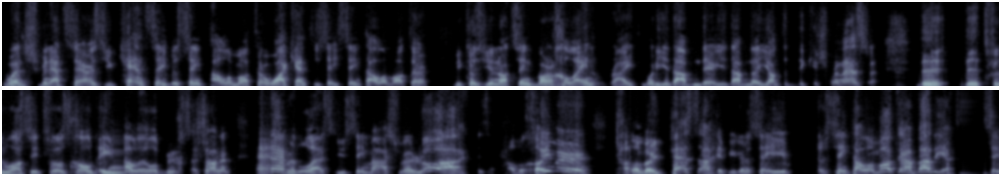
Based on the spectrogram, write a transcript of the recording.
when Shmini Atzeres, you can't say the Saint Talamater. Why can't you say Saint Talamater? Because you're not saying Baruch Aleinu, right? What are you dabbing there? You dabbing a Yontav Dikishmanesra. The the tfilosi tfilos hashonim. Nevertheless, you say Mashva Ruach. It's a Kalvachomer, Kalamoid Pesach. If you're going to say Saint Talamater, Abadi, you have to say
